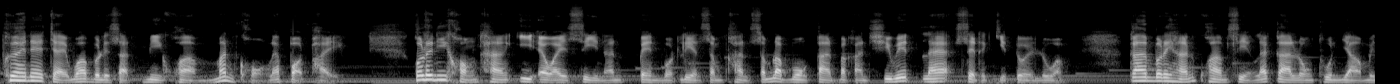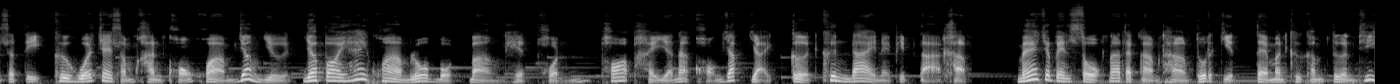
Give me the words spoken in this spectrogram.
เพื่อให้แน่ใจว่าบริษัทมีความมั่นคงและปลอดภัย กรณีของทาง ELIC นั้นเป็นบทเรียนสำคัญสำหรับวงการประกันชีวิตและเศรษฐกิจโดยรวม การบริหารความเสี่ยงและการลงทุนอย่างมีสติ คือหัวใจสำคัญของความยั่งยืน อย่าปล่อยให้ความโลภบดบังเหตุผล เพราะพยนะของยักษ์ใหญ่เกิดขึ้นได้ในพริบตาครับแม้จะเป็นโศกนาฏกรรมทางธุรกิจ แต่มันคือคำเตือนที่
